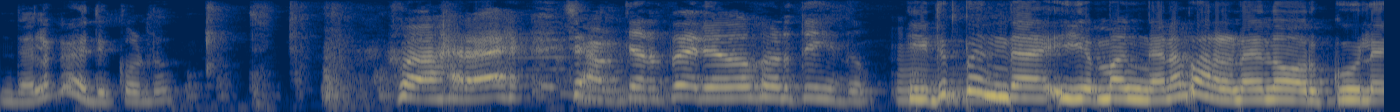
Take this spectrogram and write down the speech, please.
എന്തായാലും കരുതിക്കൊണ്ടു വേറെ ഇതിപ്പോ എന്താ? ഈ അമ്മ ഇങ്ങനെ പറയണേന്ന് ഓർക്കൂലേ?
